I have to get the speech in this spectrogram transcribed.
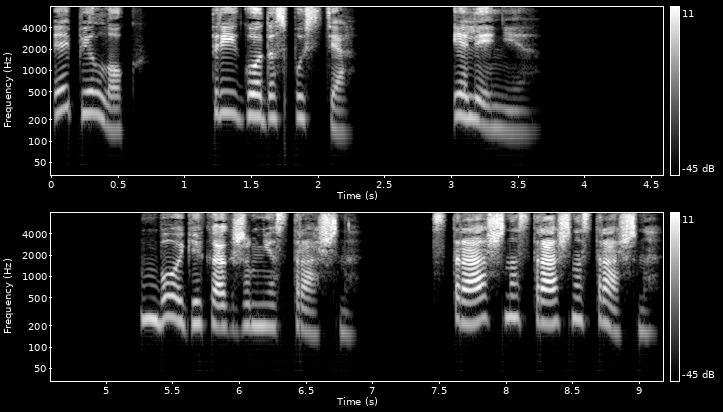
Эпилог. Три года спустя. Эления. Боги, как же мне страшно. Страшно, страшно, страшно.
